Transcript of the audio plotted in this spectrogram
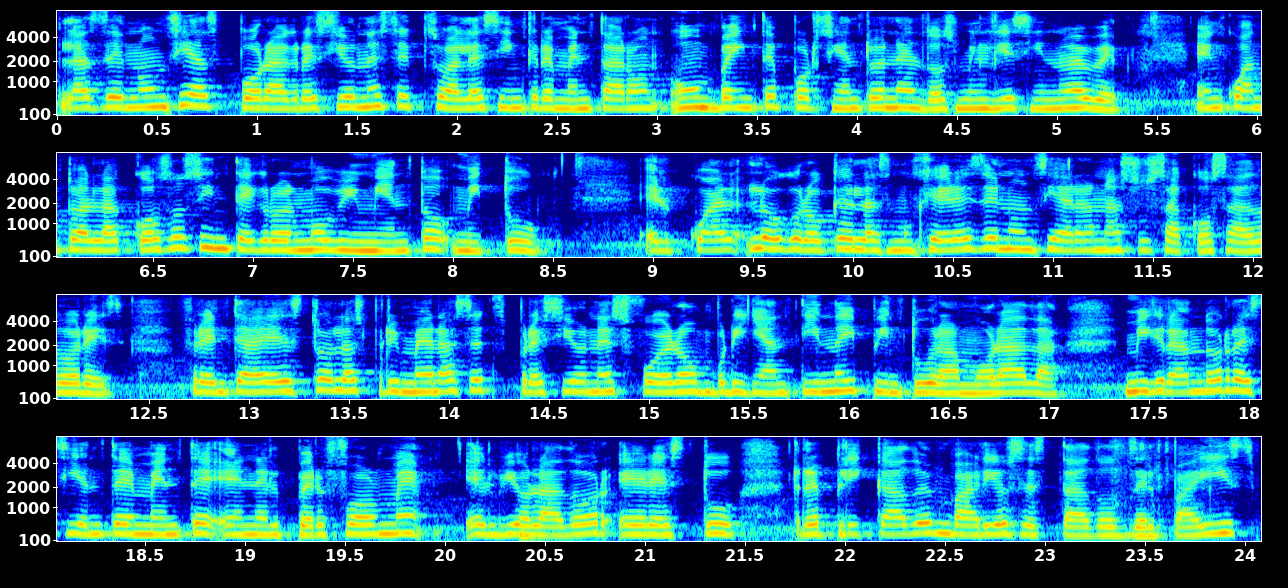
Las denuncias por agresiones sexuales incrementaron un 20% en el 2019. En cuanto al acoso se integró el movimiento MeToo, el cual logró que las mujeres denunciaran a sus acosadores. Frente a esto, las primeras expresiones fueron brillantina y pintura morada, migrando recientemente en el performe El violador eres tú, replicado en varios estados del país.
